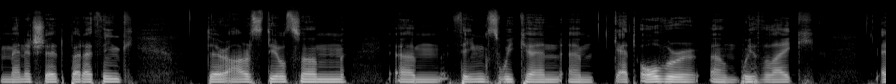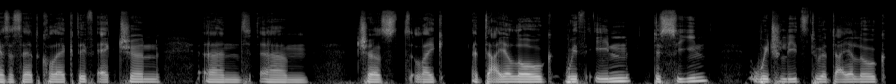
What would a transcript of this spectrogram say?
manage that, but I think there are still some um, things we can um, get over um, with, like, as I said, collective action and um, just like a dialogue within the scene, which leads to a dialogue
